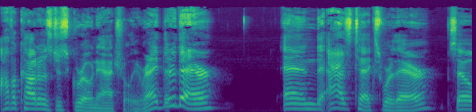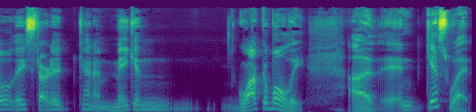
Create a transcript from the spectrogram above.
avocados just grow naturally, right? They're there. And the Aztecs were there. So they started kind of making guacamole. Uh, and guess what?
